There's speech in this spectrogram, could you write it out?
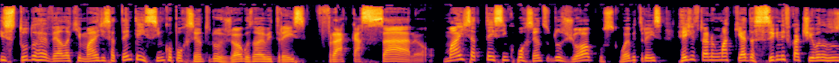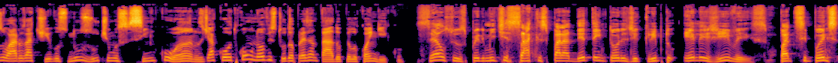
Estudo revela que mais de 75% dos jogos na Web3 fracassaram. Mais de 75% dos jogos Web3 registraram uma queda significativa nos usuários ativos nos últimos cinco anos, de acordo com um novo estudo apresentado pelo CoinGecko. Celsius permite saques para detentores de cripto elegíveis. Participantes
